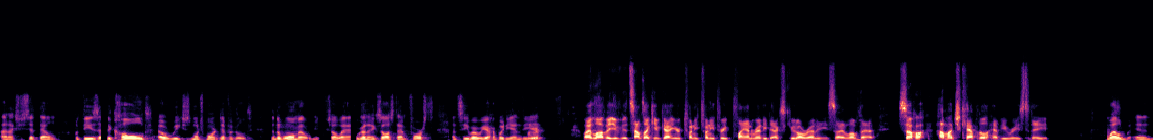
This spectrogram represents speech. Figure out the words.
and actually sit down but these the cold outreach is much more difficult than the mm-hmm. warm outreach. So uh, we're going to exhaust them first and see where we are by the end of the mm-hmm. year. I love it. It sounds like you've got your 2023 plan ready to execute already. So I love mm-hmm. that. So how much capital have you raised to date? Well, in,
